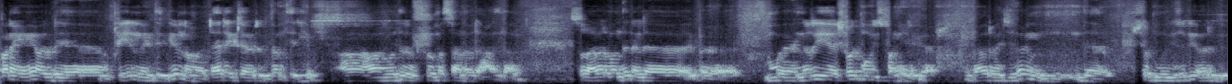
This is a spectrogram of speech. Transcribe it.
தப்பான அவருடைய பேர் எனக்கு தெரியும் நம்ம டைரக்டருக்கு தான் தெரியும். அவங்க வந்து ஃபேமஸான ஒரு ஆள் தான் ஸோ அவர் வந்து நல்ல இப்போ நிறைய ஷார்ட் மூவிஸ் பண்ணியிருக்கார். அவரை வச்சு தான் இந்த ஷார்ட் மூவிஸுக்கு அவருக்கு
